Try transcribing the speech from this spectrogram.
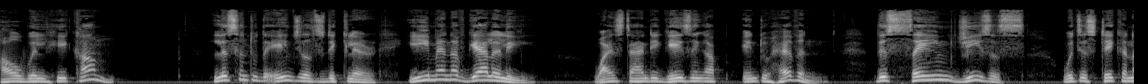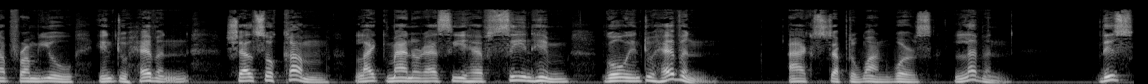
how will He come? Listen to the angels declare, Ye men of Galilee, why stand ye gazing up into heaven? This same Jesus, which is taken up from you into heaven, shall so come like manner as ye have seen him go into heaven. Acts chapter 1 verse 11. This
